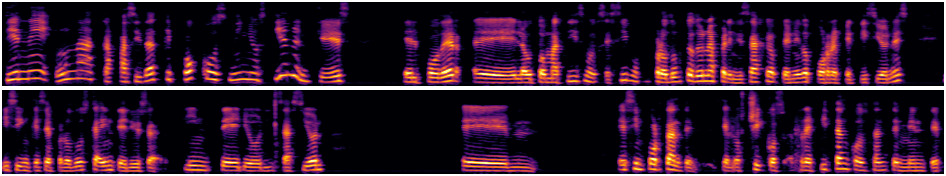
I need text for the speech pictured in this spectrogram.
tiene una capacidad que pocos niños tienen, que es el poder, eh, el automatismo excesivo, producto de un aprendizaje obtenido por repeticiones y sin que se produzca interiorización. Em, es importante que los chicos repitan constantemente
